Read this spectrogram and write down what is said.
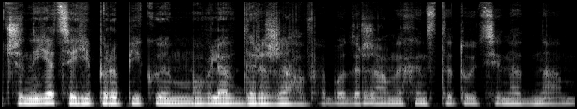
чи не є це гіперопікою, мовляв, держави або державних інституцій над нами.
